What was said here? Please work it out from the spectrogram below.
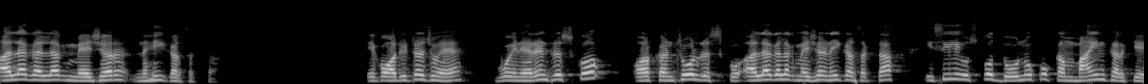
अलग अलग मेजर नहीं कर सकता। एक ऑडिटर जो है, वो इनहेरेंट रिस्क को और कंट्रोल रिस्क को अलग अलग मेजर नहीं कर सकता, इसीलिए उसको दोनों को कंबाइन करके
